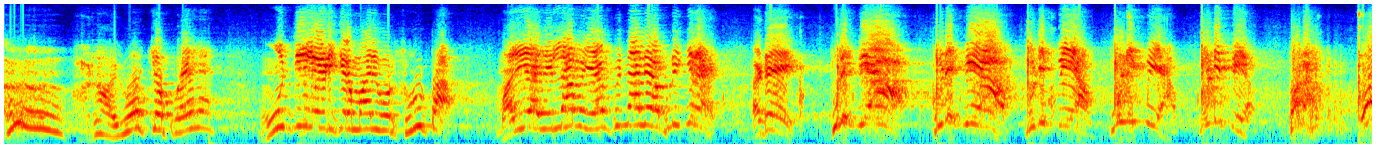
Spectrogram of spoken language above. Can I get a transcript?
அட, அயோக்கிய பயல. மூஞ்சில அடிக்கிற மாதிரி ஒரு சுருட்டா. மரியாதை இல்லாம என் பின்னாலே அப்படிக்கிற. அடே புடிப்பியா? புடிப்பியா? புடிப்பியா புடிப்பியா புடிப்பியா போடா, போ.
